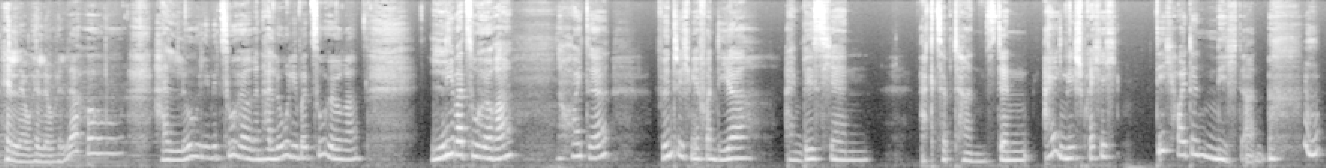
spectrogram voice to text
Hello, hello, hello. Hallo, liebe Zuhörerin, hallo, lieber Zuhörer. Lieber Zuhörer, heute wünsche ich mir von dir ein bisschen Akzeptanz, denn eigentlich spreche ich dich heute nicht an.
